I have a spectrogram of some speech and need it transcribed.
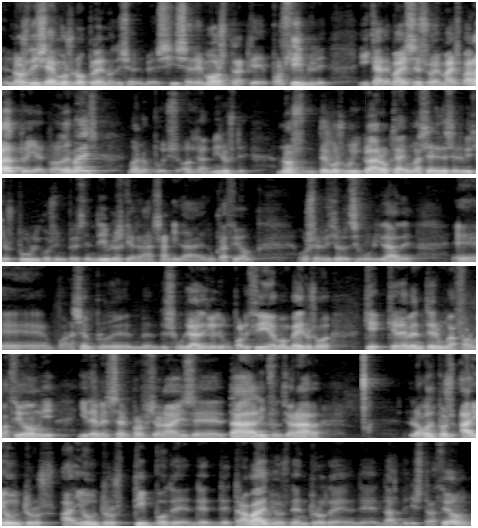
Nos dixemos no pleno, dixemos, si se demostra que é posible e que ademais eso é máis barato e é todo demais, bueno, pois, oiga, mire usted, nós temos moi claro que hai unha serie de servicios públicos imprescindibles, que era a sanidade, a educación, os servicios de seguridade, eh, por exemplo, de, de seguridade, que digo, policía, bombeiros, o, que, que deben ter unha formación e, e deben ser profesionais eh, tal, e funcionar. Logo, despois, hai outros, hai outros tipo de, de, de traballos dentro de, de, da administración,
